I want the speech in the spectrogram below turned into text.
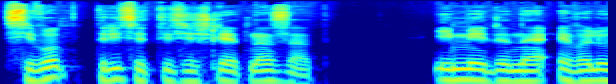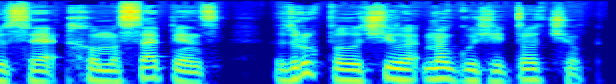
всего 30 тысяч лет назад. И медленная эволюция Homo sapiens вдруг получила могучий толчок.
